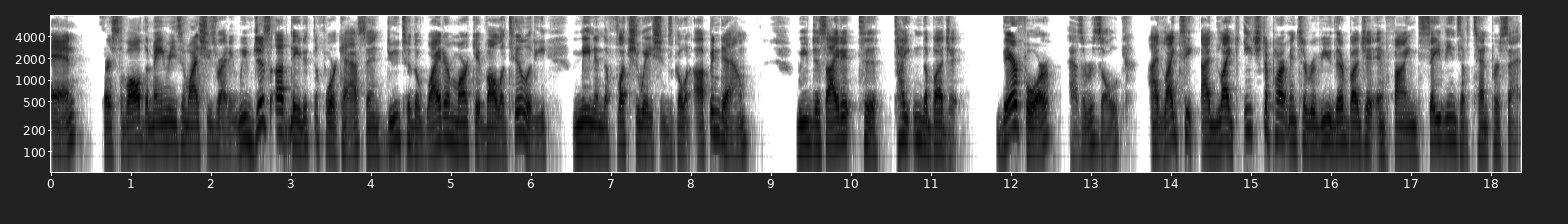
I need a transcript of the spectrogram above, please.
And first of all the main reason why she's writing we've just updated the forecast and due to the wider market volatility meaning the fluctuations going up and down we've decided to tighten the budget. Therefore as a result I'd like to I'd like each department to review their budget and find savings of 10%.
